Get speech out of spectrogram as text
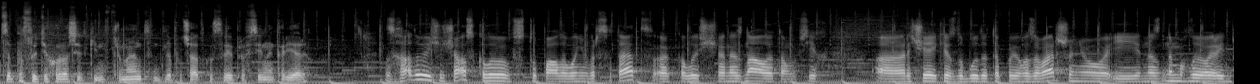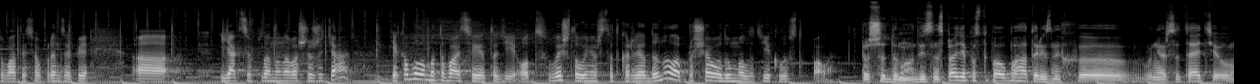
Це, по суті, хороший такий інструмент для початку своєї професійної кар'єри. Згадуючи час, коли ви вступали в університет, е, коли ще не знали там всіх е, речей, які здобудете по його завершенню, і не, не могли орієнтуватися, в принципі, е, як це вплине на ваше життя. Яка була мотивація тоді? От вийшли в університет Короля Данила, про що ви думали тоді, коли вступали? Про що думав? Дивіться, насправді я поступав багато різних е, університетів,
